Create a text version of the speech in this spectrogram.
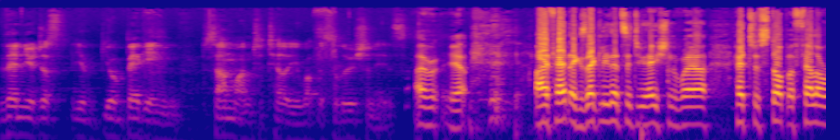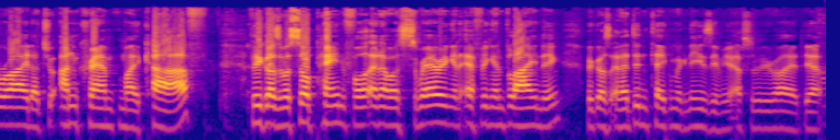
then you're just you're, you're begging someone to tell you what the solution is. I, yeah, I've had exactly that situation where I had to stop a fellow rider to uncramp my calf because it was so painful, and I was swearing and effing and blinding because, and I didn't take magnesium. You're absolutely right. Yeah.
